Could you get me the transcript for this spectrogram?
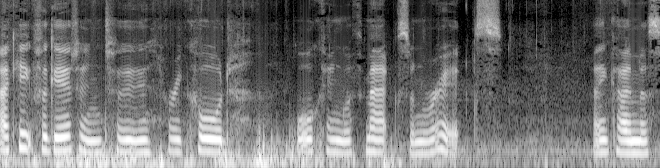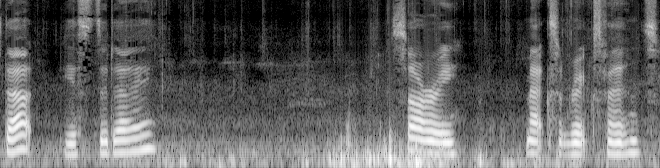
I keep forgetting to record walking with Max and Rex. I think I missed out yesterday. Sorry, Max and Rex fans.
